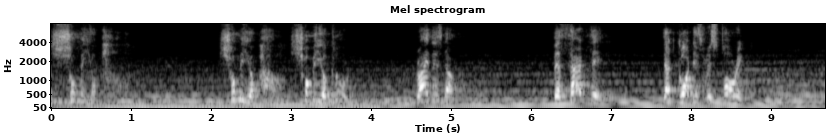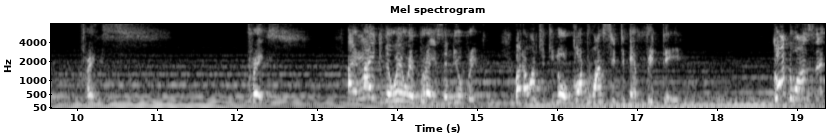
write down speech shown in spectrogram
Show me your power. Show me your power. Show me your glory. Write this down. The third thing that God is restoring praise. Praise. I like the way we pray is a new breed, but I want you to know God wants it every day. God wants it,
